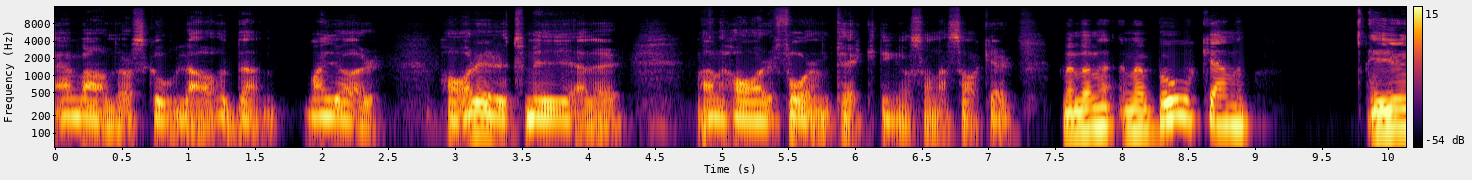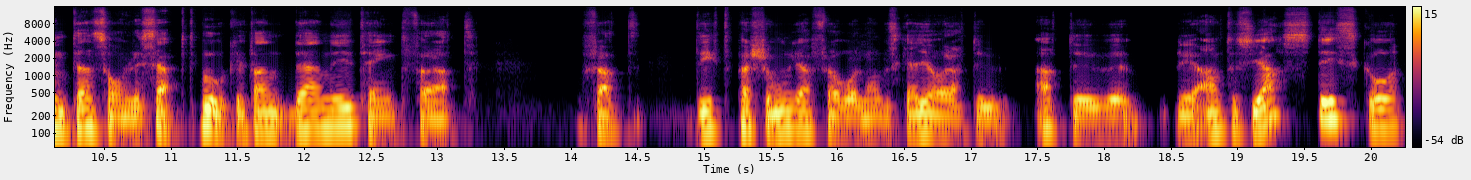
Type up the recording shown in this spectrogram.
en Waldorfskola och den, man gör, har eurytmi eller man har formteckning och sådana saker. Men, den, men boken är ju inte en sån receptbok utan den är ju tänkt för att, för att ditt personliga förhållande ska göra att du, att du eh, blir entusiastisk och,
